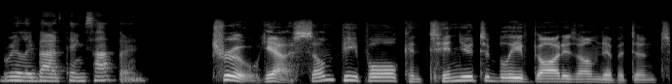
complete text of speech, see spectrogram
really bad things happen True. Yeah. Some people continue to believe God is omnipotent.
